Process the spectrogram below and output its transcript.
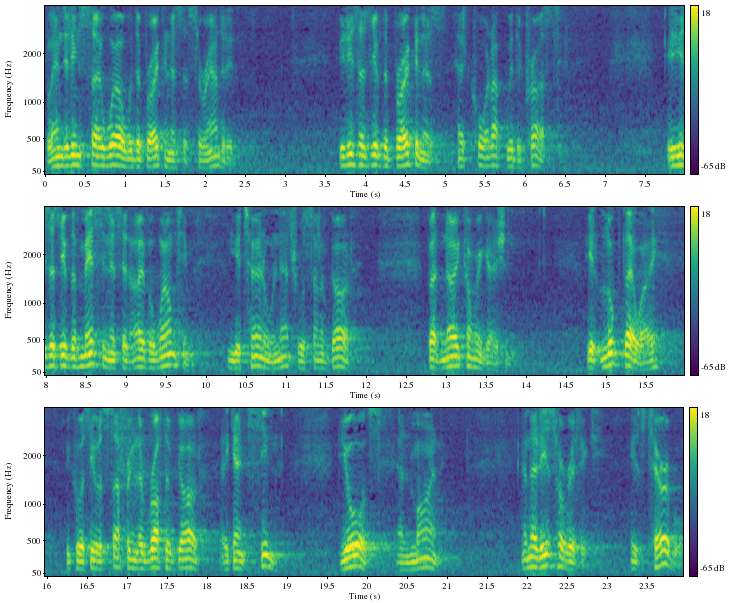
blended in so well with the brokenness that surrounded it. It is as if the brokenness had caught up with the cross. It is as if the messiness had overwhelmed him, the eternal, natural Son of God. But no congregation. It looked that way because he was suffering the wrath of God against sin, yours and mine. And that is horrific. It's terrible.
